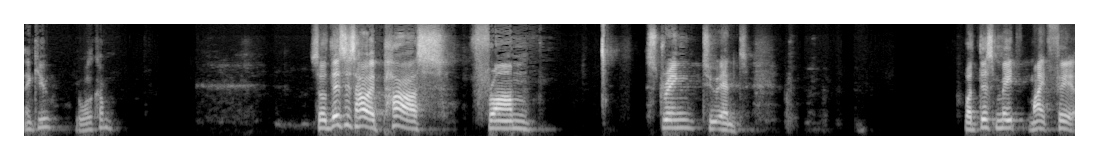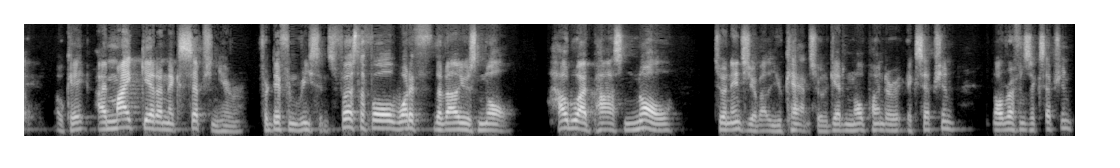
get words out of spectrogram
Thank you. You're welcome. So this is how I pass from string to int. But this may, might fail, okay? I might get an exception here for different reasons. First of all, what if the value is null? How do I pass null to an integer value? You can't, so you'll get a null pointer exception, null reference exception.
